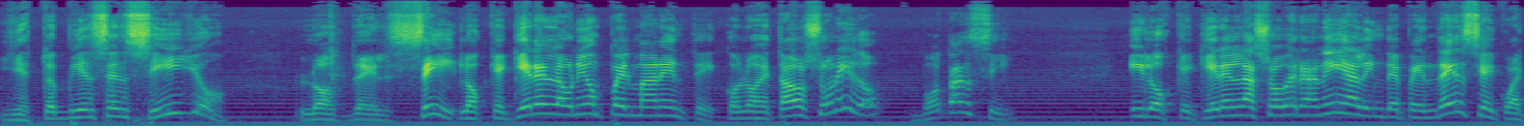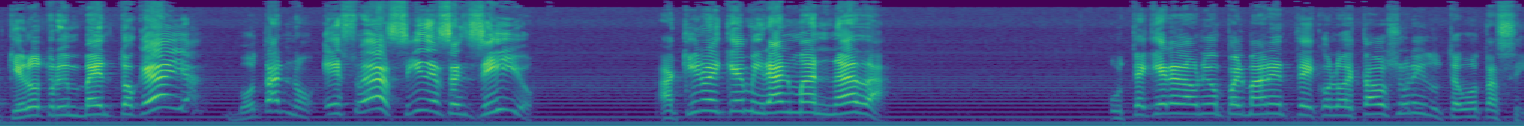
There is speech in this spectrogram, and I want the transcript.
Y esto es bien sencillo. Los del sí, los que quieren la unión permanente con los Estados Unidos, votan sí. Y los que quieren la soberanía, la independencia y cualquier otro invento que haya, votan no. Eso es así de sencillo. Aquí no hay que mirar más nada. Usted quiere la unión permanente con los Estados Unidos, usted vota sí.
